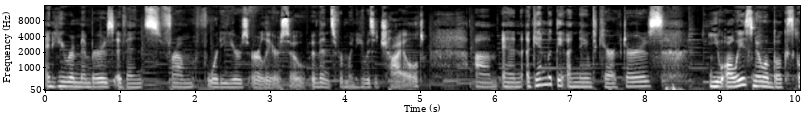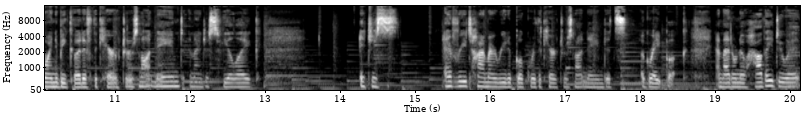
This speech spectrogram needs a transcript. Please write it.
and he remembers events from 40 years earlier, so events from when he was a child. Um, and again, with the unnamed characters, you always know a book's going to be good if the character's not named, and I just feel like it just every time I read a book where the character's not named, it's a great book. And I don't know how they do it.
